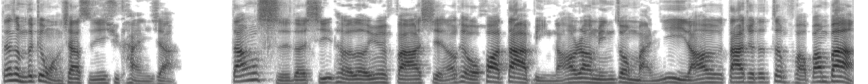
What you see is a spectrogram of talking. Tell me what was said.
但是我们再更往下实际去看一下。当时的希特勒因为发现，OK，我画大饼，然后让民众满意，然后大家觉得政府好棒棒。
